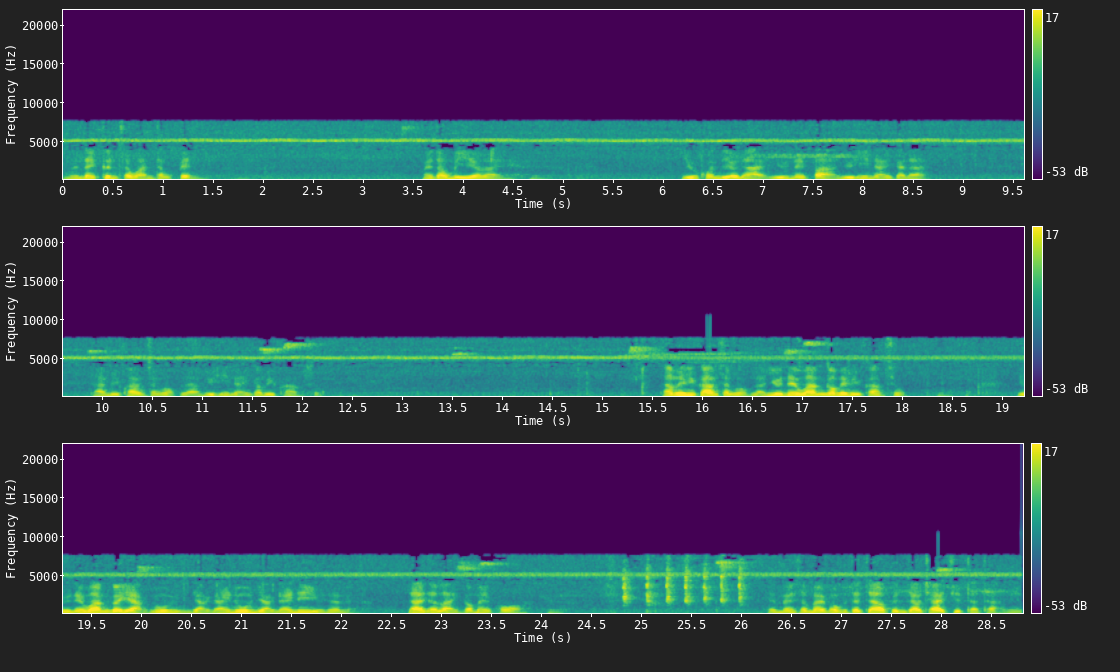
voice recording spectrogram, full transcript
เหมือนได้ขึ้นสวรรค์ทั้งเป็น ไม่ต้องมีอะไร อยู่คนเดียวได้ อยู่ในป่าอยู่ที่ไหนก็ได้ ถ้ามีความสงบแล้วอยู่ที่ไหนก็มีความสุข ถ้าไม่มีความสงบแล้ว อยู่ในวังก็ไม่มีความสุข อยู่ในวังก็อยากนู่น อยากได้นู่น อยากได้นี่อยู่นั่นแหละได้เท่าไหร่ก็ไม่พอ เห็นไหมสมัยพระพุทธเจ้าเป็นเจ้าชายจิตตถานี่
